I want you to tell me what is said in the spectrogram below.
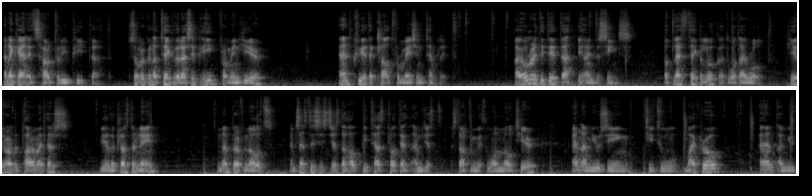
And again, it's hard to repeat that. So we're gonna take the recipe from in here and create a CloudFormation template. I already did that behind the scenes, but let's take a look at what I wrote. Here are the parameters. We have the cluster name, number of nodes, and since this is just a hobby test project, I'm just starting with one node here. And I'm using T2 Micro, and I'm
